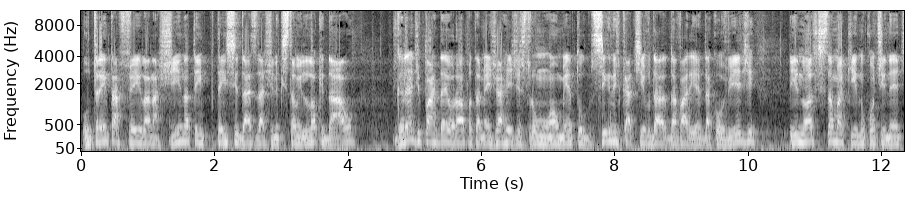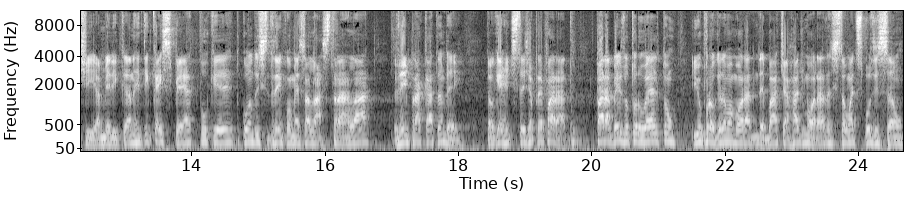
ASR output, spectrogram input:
O trem tá feio lá na China, tem, tem cidades da China que estão em lockdown. Grande parte da Europa também já registrou um aumento significativo da, da variante da Covid. E nós que estamos aqui no continente americano, a gente tem que ficar esperto, porque quando esse trem começa a lastrar lá, vem para cá também. Então que a gente esteja preparado. Parabéns, doutor Wellington, e o programa Morada em Debate, a Rádio Morada, estão à disposição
